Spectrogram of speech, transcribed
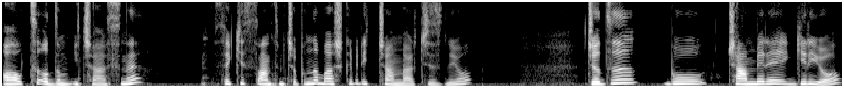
6 adım içerisine 8 santim çapında başka bir iç çember çiziliyor. Cadı bu çembere giriyor.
